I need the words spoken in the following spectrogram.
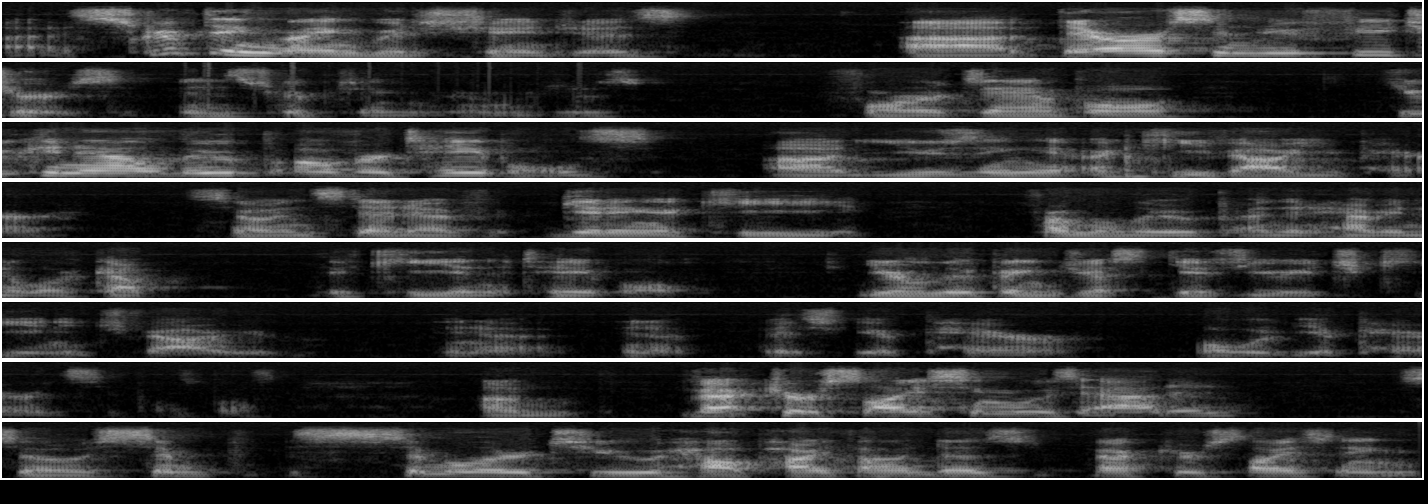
Uh, scripting language changes. Uh, there are some new features in scripting languages. For example, you can now loop over tables uh, using a key value pair. So instead of getting a key from a loop and then having to look up the key in the table, your looping just gives you each key and each value in a, in a basically a pair. What would be a pair in C++? Um, vector slicing was added. So sim similar to how Python does vector slicing,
